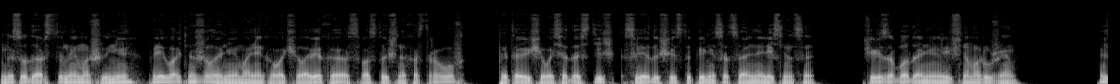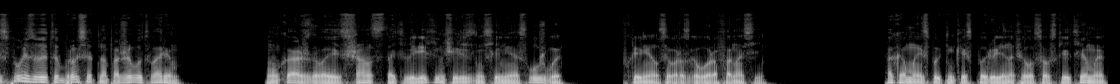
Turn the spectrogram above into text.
«Государственной машине плевать на желание маленького человека с восточных островов, пытающегося достичь следующей ступени социальной лестницы через обладание личным оружием. Используют и бросят на поживу тварям. У каждого есть шанс стать великим через несение службы», — вклинился в разговор Афанасий. Пока мои спутники спорили на философские темы,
